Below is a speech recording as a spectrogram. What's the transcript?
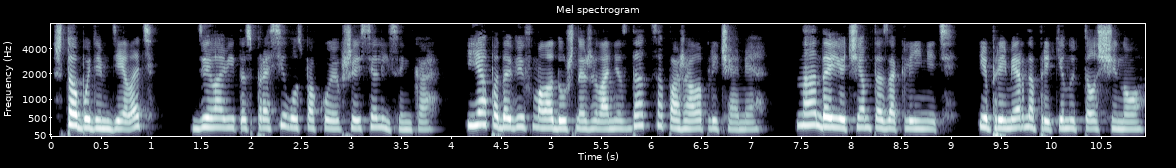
«Что будем делать?» – деловито спросила успокоившаяся Лисонька. Я, подавив малодушное желание сдаться, пожала плечами. «Надо ее чем-то заклинить. и примерно прикинуть толщину.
